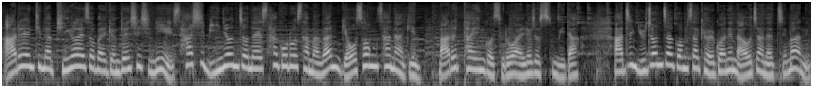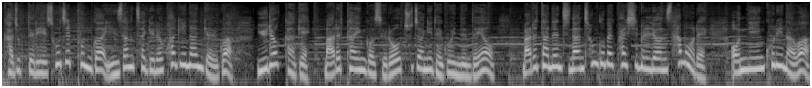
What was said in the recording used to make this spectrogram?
아르헨티나 빙하에서 발견된 시신이 42년 전에 사고로 사망한 여성 산악인 마르타인 것으로 알려졌습니다. 아직 유전자 검사 결과는 나오지 않았지만 가족들이 소지품과 인상착의를 확인한 결과 유력하게 마르타인 것으로 추정이 되고 있는데요. 마르타는 지난 1981년 3월에 언니인 코리나와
